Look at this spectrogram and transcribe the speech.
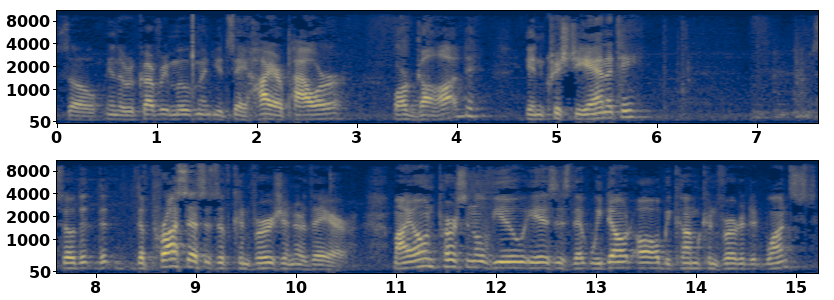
So, in the recovery movement, you'd say higher power or God. In Christianity, so the, the, the, processes of conversion are there. My own personal view is, is that we don't all become converted at once,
